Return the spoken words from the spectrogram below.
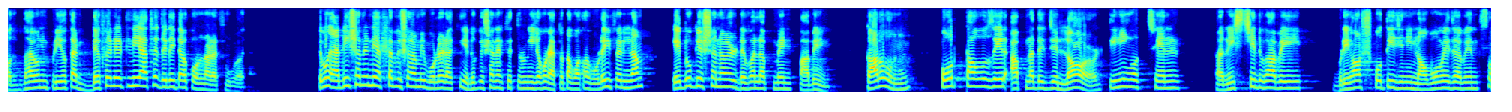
অধ্যয়ন প্রিয়তা ডেফিনেটলি আছে যদি তার কন্যা রাশি হয়ে যায় এবং অ্যাডিশনালি একটা বিষয় আমি বলে রাখি এডুকেশনের ক্ষেত্রে নিয়ে যখন এতটা কথা বলেই ফেললাম এডুকেশনাল ডেভেলপমেন্ট পাবেন। কারণ ফোর্থ হাউসের আপনাদের যে লর্ড তিনি হচ্ছেন নিশ্চিতভাবেই বৃহস্পতি যিনি নবমে যাবেন। So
